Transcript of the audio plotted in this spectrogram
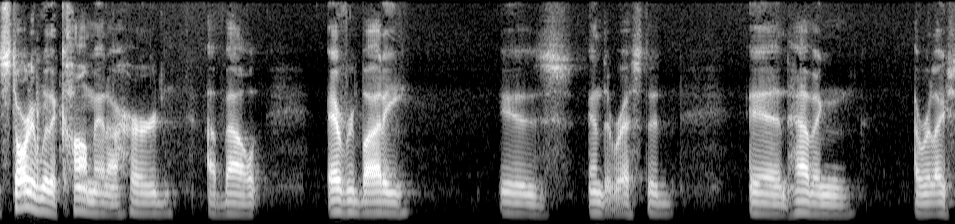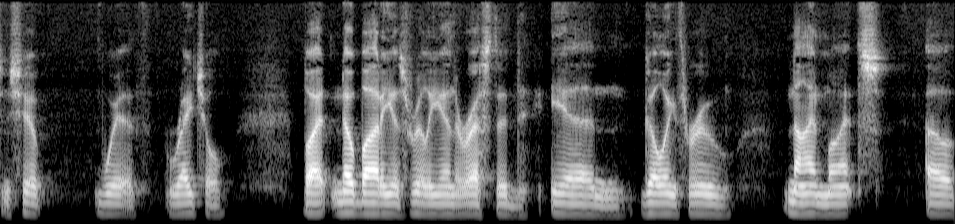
started with a comment I heard about everybody is interested in having a relationship with Rachel, but nobody is really interested in going through nine months of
